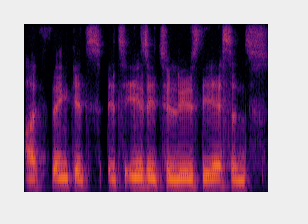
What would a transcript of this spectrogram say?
I think it's it's easy to lose the essence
